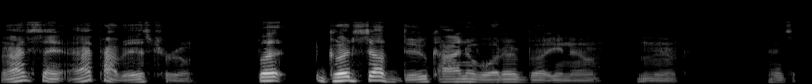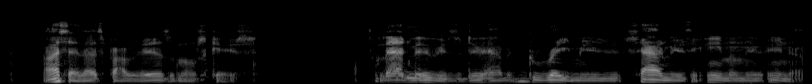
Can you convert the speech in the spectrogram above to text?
I'd say that probably is true. But good stuff do kind of whatever, but you know, yeah. It's, I say that's probably is the most case. Bad movies do have great music, sad music, emo music, you know,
